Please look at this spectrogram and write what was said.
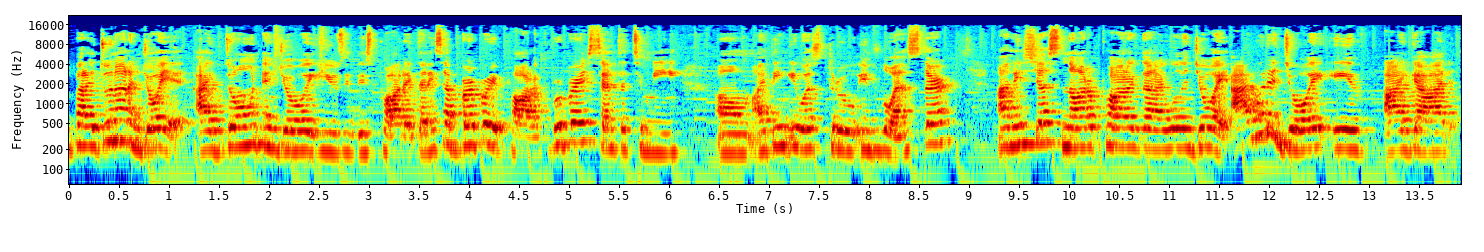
but I do not enjoy it. I don't enjoy using this product and it's a Burberry product. Burberry sent it to me um, I think it was through Influenster and it's just not a product that I will enjoy. I would enjoy if I got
